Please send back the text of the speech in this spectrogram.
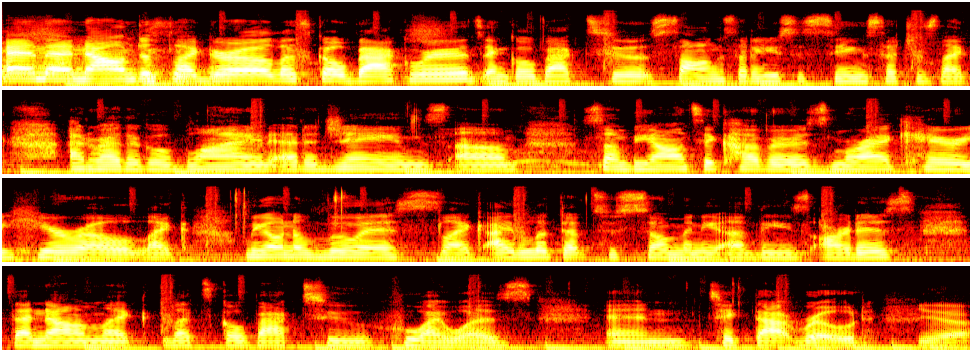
And then now I'm just like, girl, let's go backwards and go back to songs that I used to sing, such as like I'd Rather Go Blind, Etta James, um, some Beyonce covers, Mariah Carey, Hero, like Leona Lewis. Like I looked up to so many of these artists that now I'm like, let's go back to who I was and take that road Yeah.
